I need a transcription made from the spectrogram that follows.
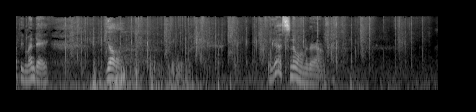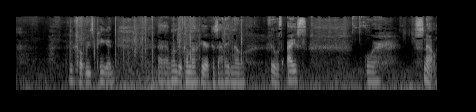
Happy Monday. Y'all, we got snow on the ground. Kobe's peeing. I wanted to come out here because I didn't know if it was ice or snow.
